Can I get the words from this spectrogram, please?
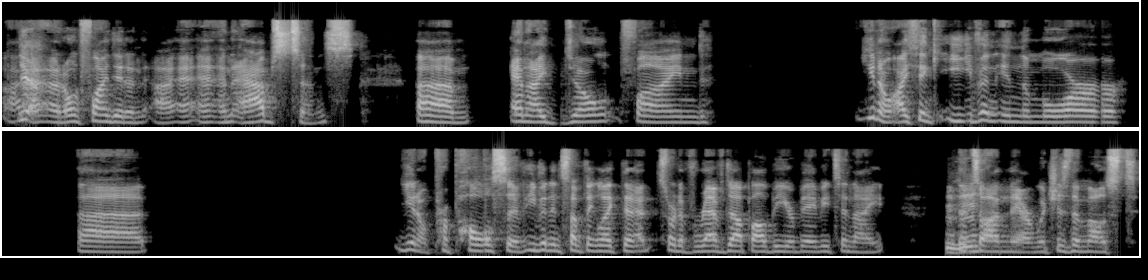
Yeah. I, I don't find it an an absence. Um, and I don't find, you know, I think even in the more, uh, you know, propulsive, even in something like that sort of revved up, I'll be your baby tonight, mm-hmm. that's on there, which is the most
